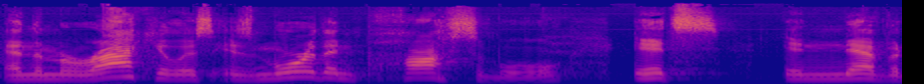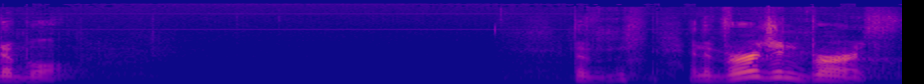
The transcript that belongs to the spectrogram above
and the miraculous is more than possible it's inevitable. The, and the virgin birth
